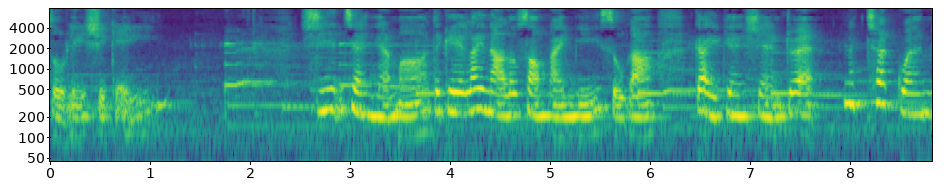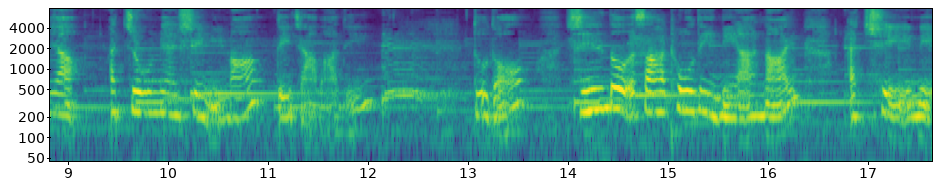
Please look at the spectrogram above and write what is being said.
ဆိုလေးရှိခဲ့၏ရှင်းချင်ညံမှာတကယ်လိုက်နာလို့ဆောင်နိုင်ပြီဆိုကကြိုက်ခင်ရှင်အတွက်နှစ်ချက်ကွမ်းမြောက်အကျိုးမြတ်ရှိမည်မှာသိကြပါသည်သို့သောရင်းတို့အစားထိုးသည့်နေရာ၌ အခြေအနေ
